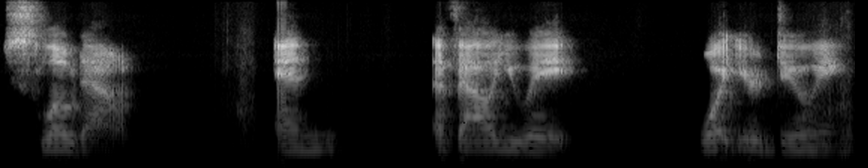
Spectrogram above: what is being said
slow down and evaluate what you're doing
